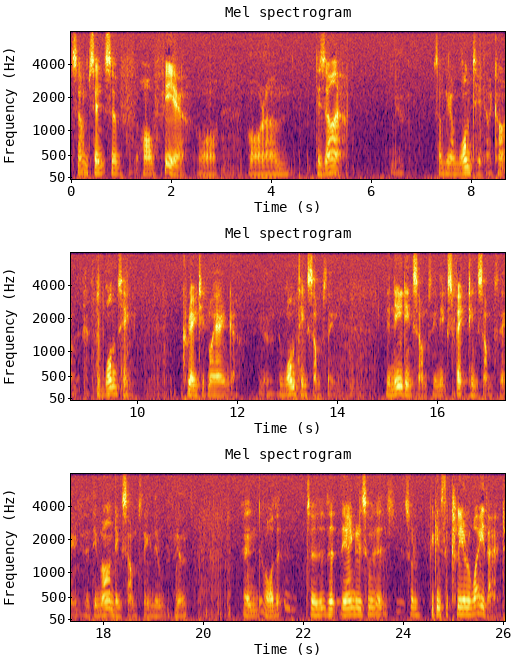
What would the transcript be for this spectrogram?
some sense of of fear or or um, desire. Something I wanted, I can't. The wanting created my anger. You know, the wanting something, the needing something, the expecting something, the demanding something, the, you know, and or the, so that the anger is sort of begins to clear away that.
